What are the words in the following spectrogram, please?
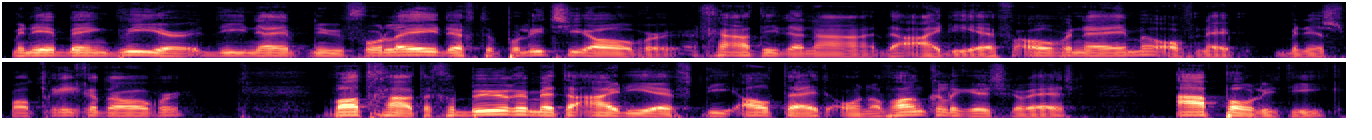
Meneer Ben-Gvir, die neemt nu volledig de politie over. Gaat hij daarna de IDF overnemen? Of neemt meneer Smotrich het over? Wat gaat er gebeuren met de IDF, die altijd onafhankelijk is geweest, apolitiek?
